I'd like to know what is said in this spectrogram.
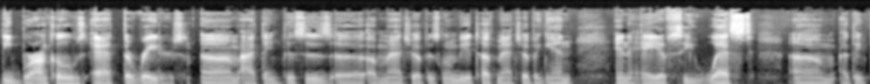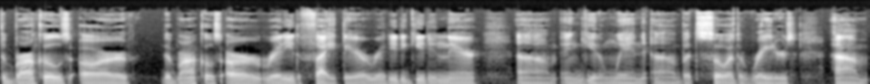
the Broncos at the Raiders. Um, I think this is a, a matchup. It's going to be a tough matchup again in the AFC West. Um, I think the Broncos are the Broncos are ready to fight. They are ready to get in there um, and get a win. Uh, but so are the Raiders. Um,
